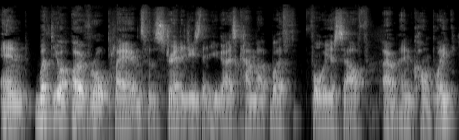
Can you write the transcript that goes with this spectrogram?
And with your overall plans for the strategies that you guys come up with for yourself um, in Comp Week,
